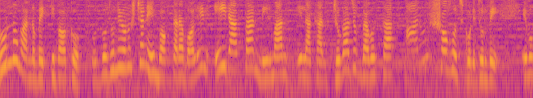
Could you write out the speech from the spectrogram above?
গণ্যমান্য ব্যক্তিবর্গ। উদ্বোধনী অনুষ্ঠানে বক্তারা বলেন, এই রাস্তার নির্মাণ এলাকার যোগাযোগ ব্যবস্থা আরও সহজ করে তুলবে এবং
